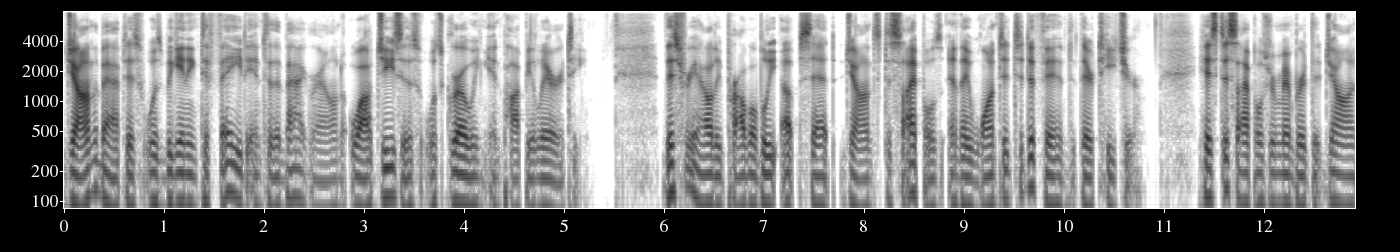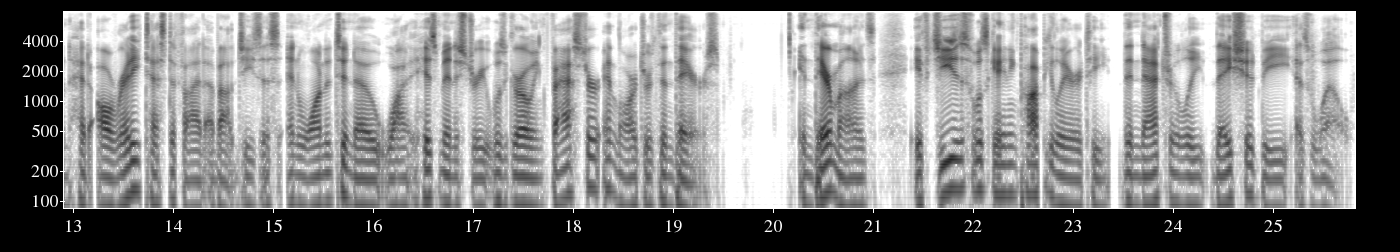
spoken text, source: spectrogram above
John the Baptist was beginning to fade into the background while Jesus was growing in popularity. This reality probably upset John's disciples and they wanted to defend their teacher. His disciples remembered that John had already testified about Jesus and wanted to know why his ministry was growing faster and larger than theirs. In their minds, if Jesus was gaining popularity, then naturally they should be as well.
